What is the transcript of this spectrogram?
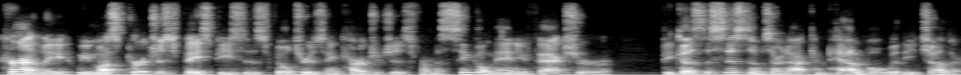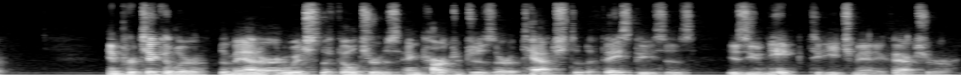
Currently, we must purchase facepieces, filters, and cartridges from a single manufacturer because the systems are not compatible with each other. In particular, the manner in which the filters and cartridges are attached to the facepieces is unique to each manufacturer.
